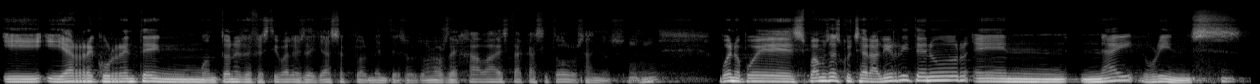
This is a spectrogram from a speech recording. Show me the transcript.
Y, y, es recurrente en montones de festivales de jazz actualmente, sobre todo nos dejaba está casi todos los años. Uh -huh. Bueno, pues vamos a escuchar a Lee Ritenour en Night Rings.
